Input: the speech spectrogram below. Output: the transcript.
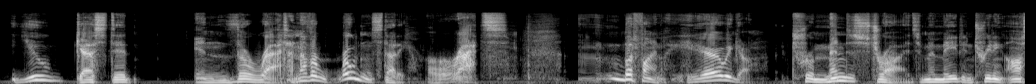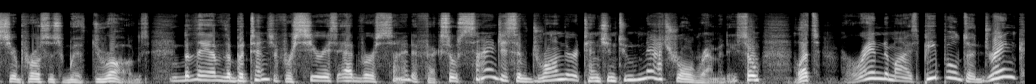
you guessed it, in the rat. Another rodent study. Rats. But finally, here we go tremendous strides have been made in treating osteoporosis with drugs, but they have the potential for serious adverse side effects, so scientists have drawn their attention to natural remedies. So let's randomize people to drink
